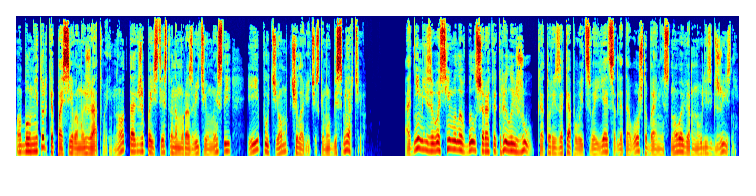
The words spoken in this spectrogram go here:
Он был не только посевом и жатвой, но также по естественному развитию мыслей и путем к человеческому бессмертию. Одним из его символов был ширококрылый жук, который закапывает свои яйца для того, чтобы они снова вернулись к жизни.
